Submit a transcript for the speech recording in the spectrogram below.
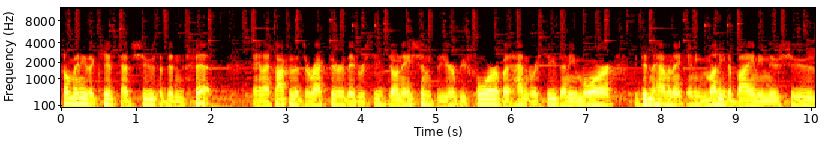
so many of the kids had shoes that didn't fit. And I talked to the director. They'd received donations the year before, but hadn't received any more. They didn't have any, any money to buy any new shoes.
